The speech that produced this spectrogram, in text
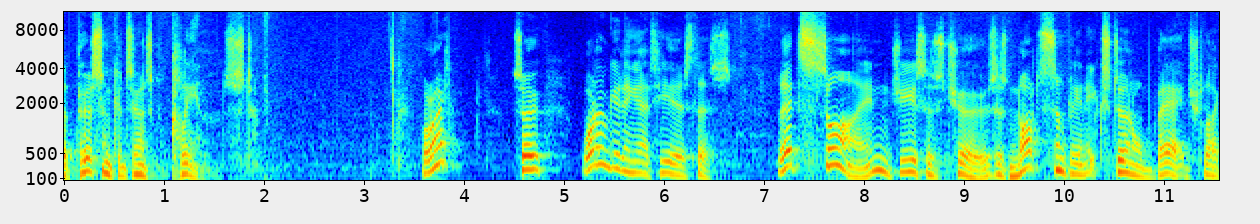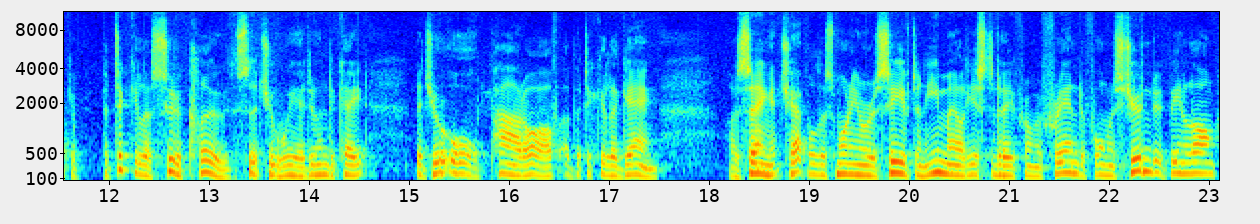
the person concerned cleansed. All right? So, what I'm getting at here is this That sign Jesus chose is not simply an external badge like a particular suit of clothes that you wear to indicate that you're all part of a particular gang. I was saying at chapel this morning, I received an email yesterday from a friend, a former student who'd been along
